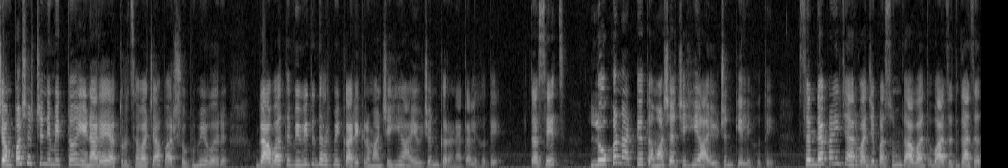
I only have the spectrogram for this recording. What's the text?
चंपाषष्ठी निमित्त येणाऱ्या यात्रोत्सवाच्या पार्श्वभूमीवर गावात विविध धार्मिक कार्यक्रमांचेही आयोजन करण्यात आले होते. तसेच लोकनाट्य तमाशाचेही आयोजन केले होते. संध्याकाळी चार वाजेपासून गावात वाजत गाजत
